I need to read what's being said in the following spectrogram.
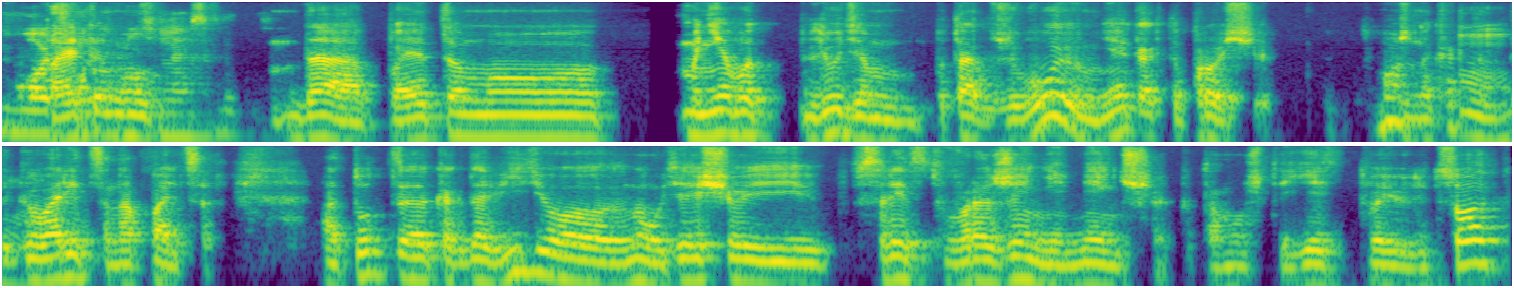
Очень поэтому, да, поэтому мне вот людям вот так вживую, мне как-то проще. Можно как-то mm-hmm. договориться на пальцах. А тут, э, когда видео, ну, у тебя еще и средств выражения меньше, потому что есть твое лицо,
